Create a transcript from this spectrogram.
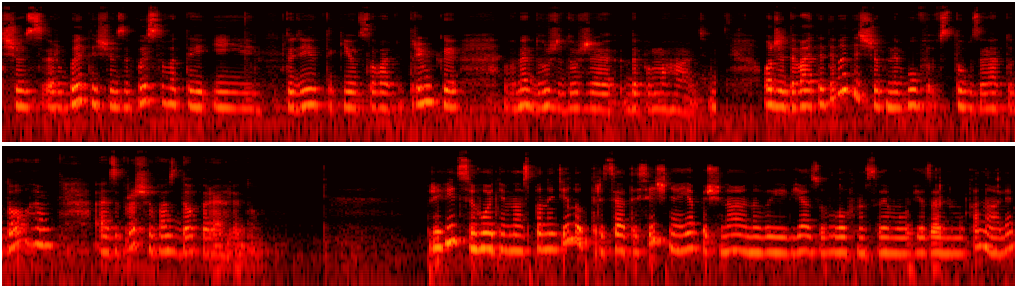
щось робити, щось записувати. І тоді такі от слова підтримки вони дуже-дуже допомагають. Отже, давайте дивитись, щоб не був вступ занадто довгим. Е, Запрошую вас до перегляду. Привіт! Сьогодні в нас понеділок, 30 січня. Я починаю новий в'язовлог на своєму в'язальному каналі.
